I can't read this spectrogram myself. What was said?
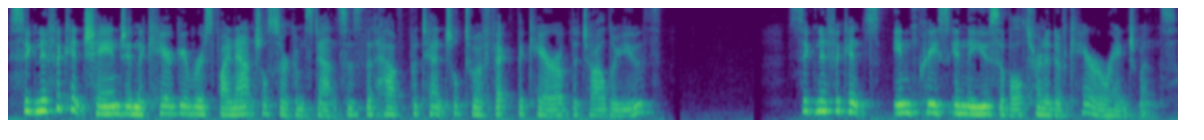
significant change in the caregiver's financial circumstances that have potential to affect the care of the child or youth, significant increase in the use of alternative care arrangements.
